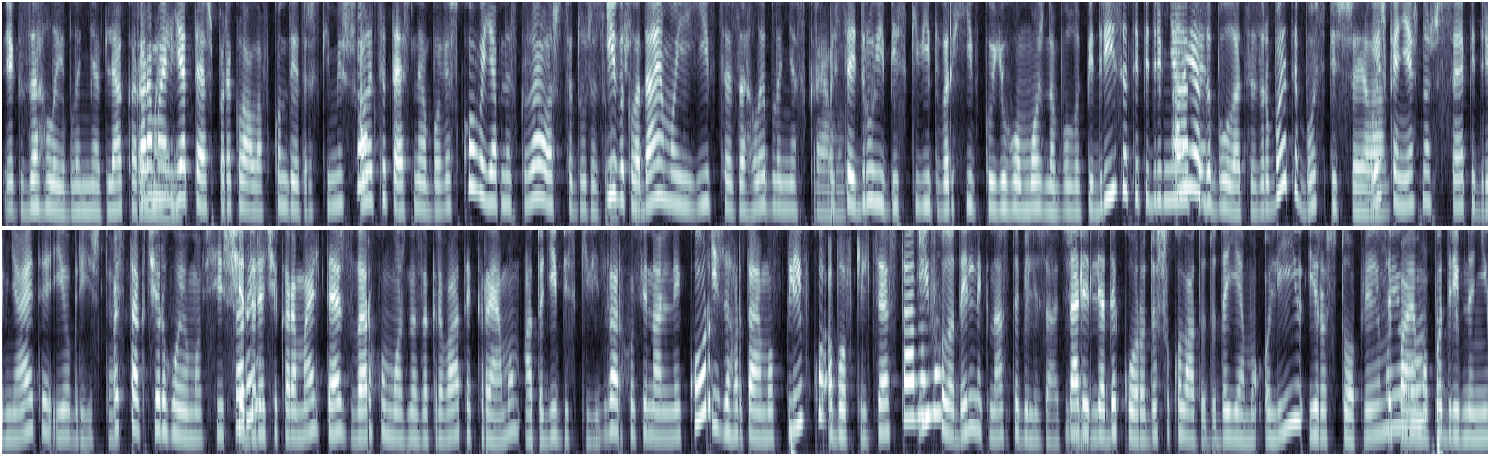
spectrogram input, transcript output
Як заглиблення для карамелі. Карамель я теж переклала в кондитерський мішок, але це теж не обов'язково. Я б не сказала, що це дуже зручно. І викладаємо її в це заглиблення з крему. Ось цей другий бісквіт, верхівку його можна було підрізати, підрівняти. Але я забула це зробити, бо спішила. Ви ж, звісно ж, все підрівняєте і обріжте. Ось так чергуємо всі шари. Ще, до речі, карамель теж зверху можна закривати кремом, а тоді бісквіт. Зверху фінальний корж і загортаємо в плівку або в кільце ставимо і в холодильник на стабілізацію. Далі для декору до шоколаду додаємо олію і розтоплюємо. Сипаємо його. подрібнені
